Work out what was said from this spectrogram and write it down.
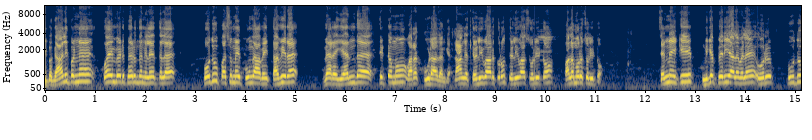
இப்போ காலி பண்ண கோயம்பேடு பேருந்து நிலையத்தில் பொது பசுமை பூங்காவை தவிர வேற எந்த திட்டமும் வரக்கூடாது அங்க. நாங்க தெளிவா இருக்கிறோம் தெளிவா சொல்லிட்டோம் பலமுறை சொல்லிட்டோம். சென்னைக்கு மிகப்பெரிய அளவில் ஒரு புது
